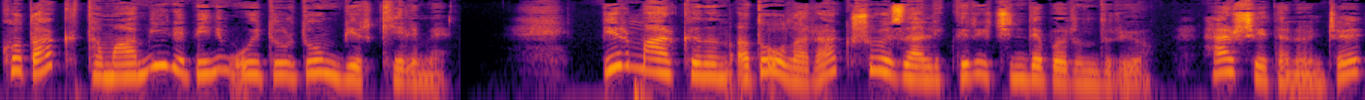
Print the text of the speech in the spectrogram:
Kodak tamamıyla benim uydurduğum bir kelime. Bir markanın adı olarak şu özellikleri içinde barındırıyor. Her şeyden önce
